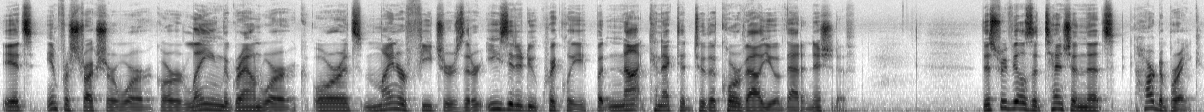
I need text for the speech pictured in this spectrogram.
It's infrastructure work or laying the groundwork, or it's minor features that are easy to do quickly but not connected to the core value of that initiative. This reveals a tension that's hard to break.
